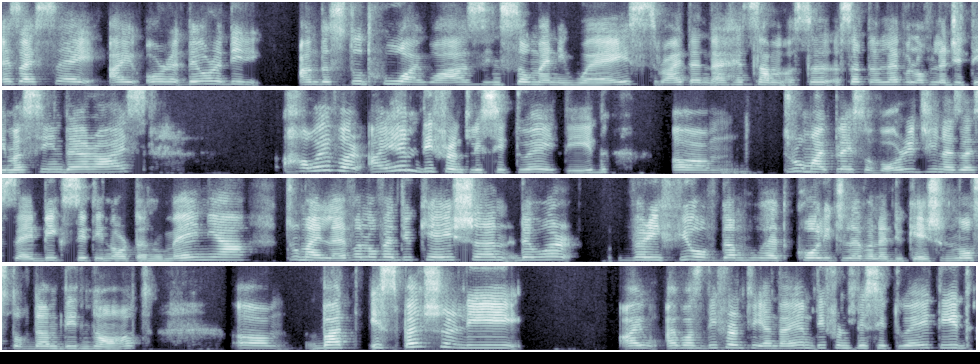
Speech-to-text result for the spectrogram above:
as I say, I already they already understood who I was in so many ways, right? And I had some a, certain level of legitimacy in their eyes. However, I am differently situated um, through my place of origin, as I say, big city, northern Romania, through my level of education. There were very few of them who had college level education. Most of them did not. Um, but especially I, I was differently and I am differently situated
